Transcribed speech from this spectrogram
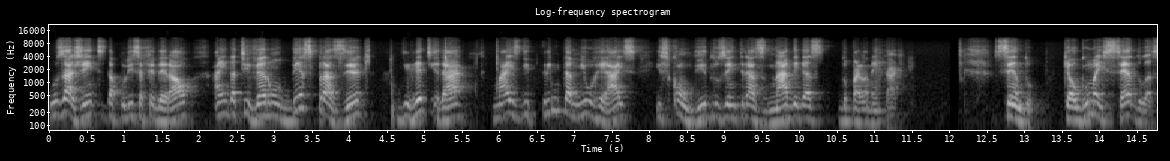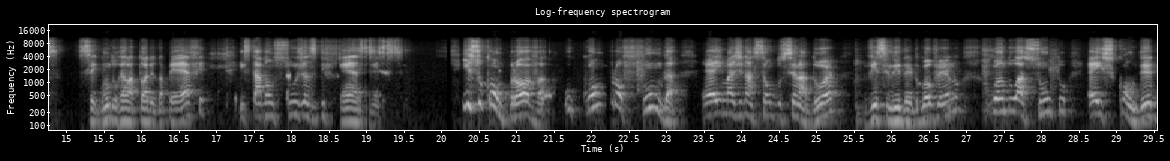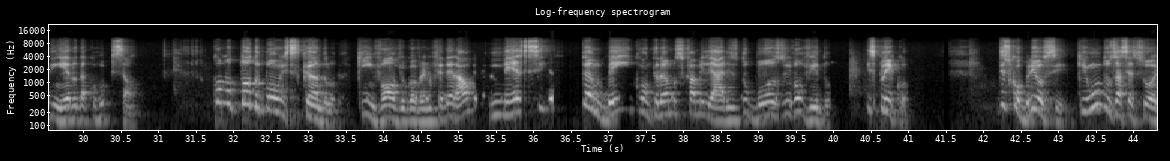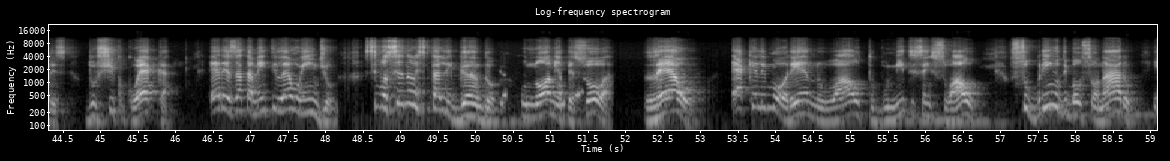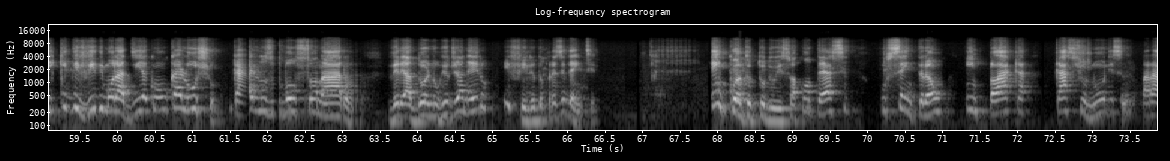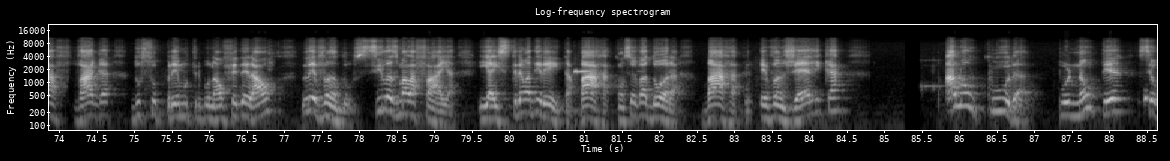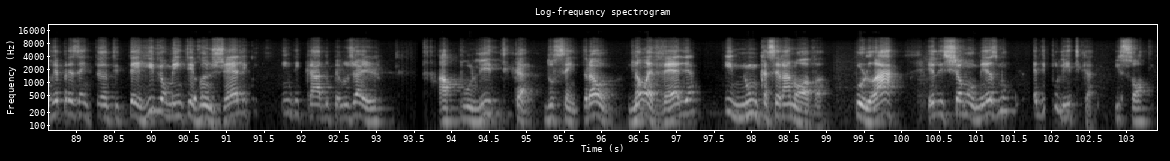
os agentes da Polícia Federal ainda tiveram o desprazer de retirar mais de 30 mil reais escondidos entre as nádegas do parlamentar. Sendo que algumas cédulas, segundo o relatório da PF, estavam sujas de fezes. Isso comprova o quão profunda é a imaginação do senador, vice-líder do governo, quando o assunto é esconder dinheiro da corrupção. Como todo bom escândalo que envolve o governo federal, nesse também encontramos familiares do Bozo envolvido. Explico. Descobriu-se que um dos assessores do Chico Cueca era exatamente Léo Índio. Se você não está ligando o nome à pessoa, Léo é aquele moreno, alto, bonito e sensual, sobrinho de Bolsonaro e que divide moradia com o Carluxo, Carlos Bolsonaro, vereador no Rio de Janeiro e filho do presidente. Enquanto tudo isso acontece, o Centrão emplaca Cássio Nunes para a vaga do Supremo Tribunal Federal, levando Silas Malafaia e a extrema-direita barra conservadora barra evangélica à loucura por não ter seu representante terrivelmente evangélico indicado pelo Jair. A política do Centrão não é velha e nunca será nova. Por lá, eles chamam mesmo é de política e só.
